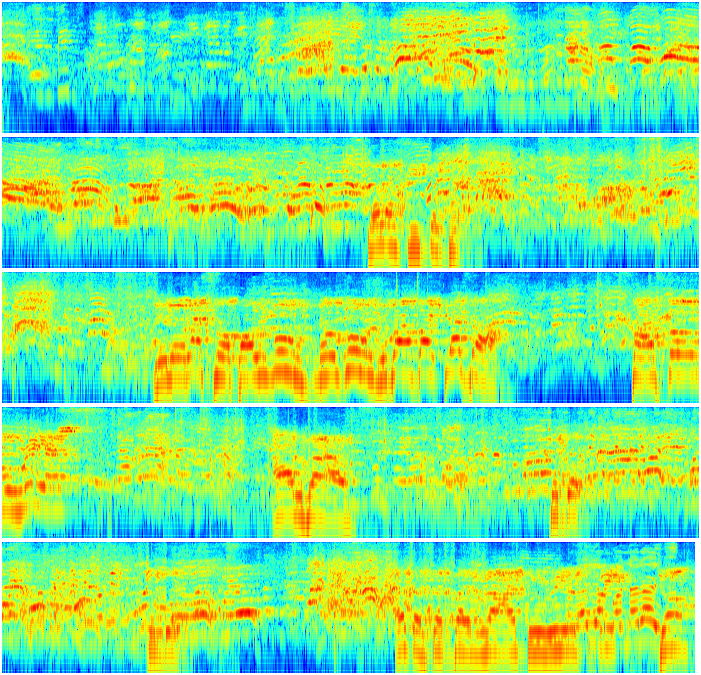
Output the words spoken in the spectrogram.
De l'oration par le move, no good, Bamba Plaza. Pastor Reyes. Out of bounds. Chop up. Chop up. Intercept by Reyes. Jump.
